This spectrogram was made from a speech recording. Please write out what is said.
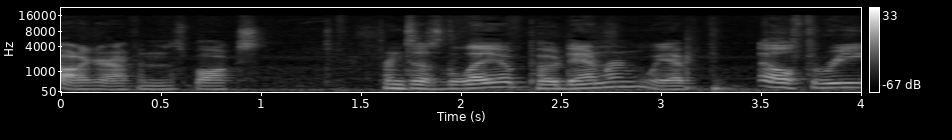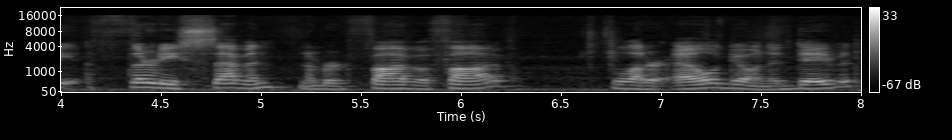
Autograph in this box. Princess Leia, Poe Dameron. We have L337, numbered 5 of 5. The letter L going to David.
